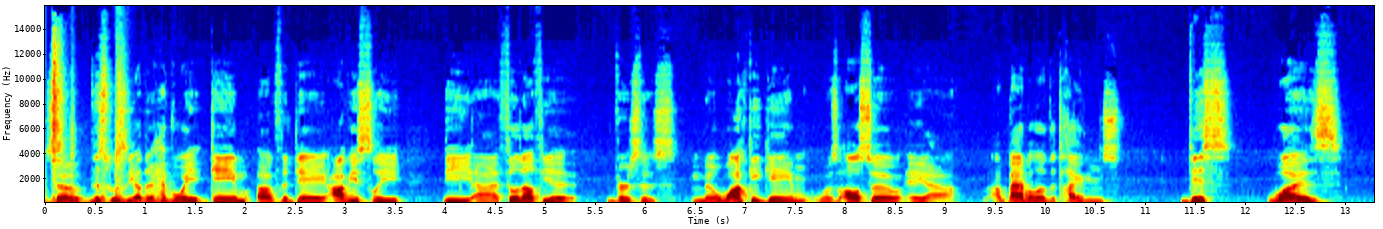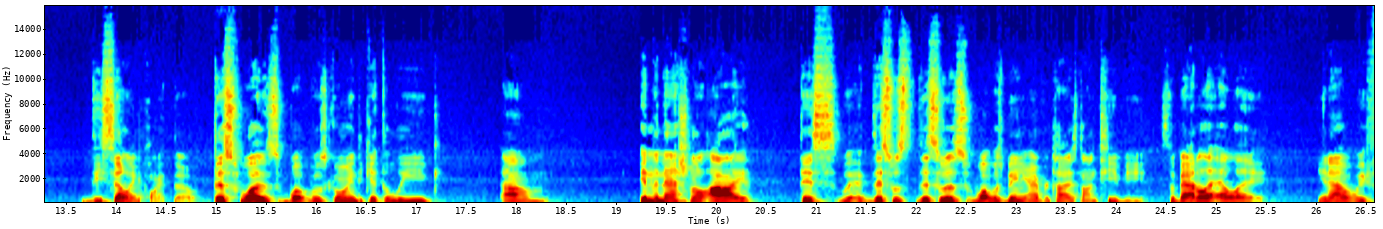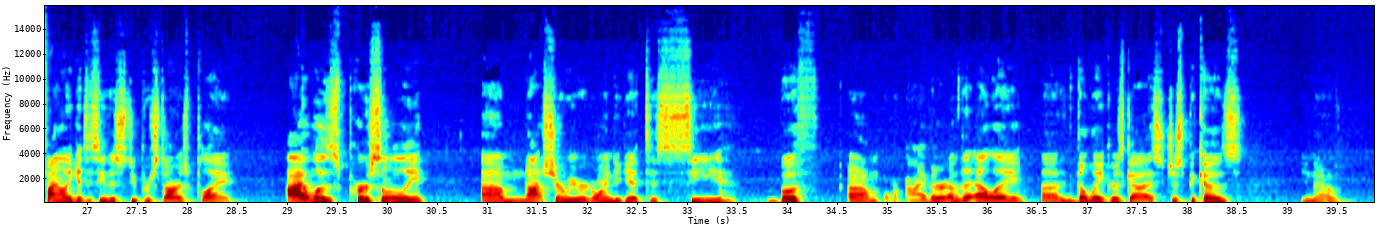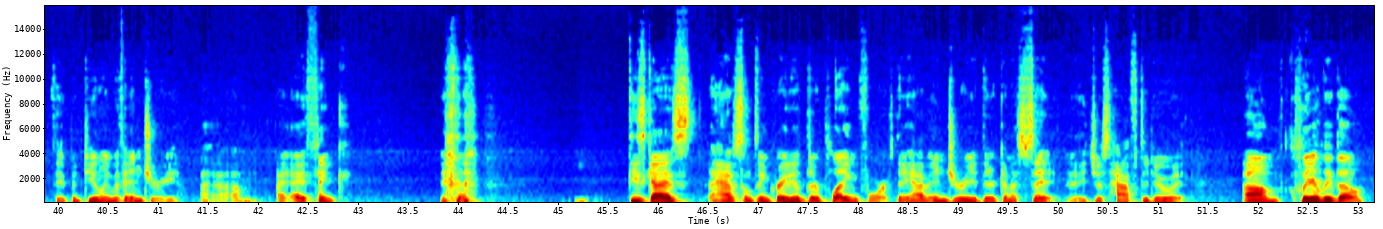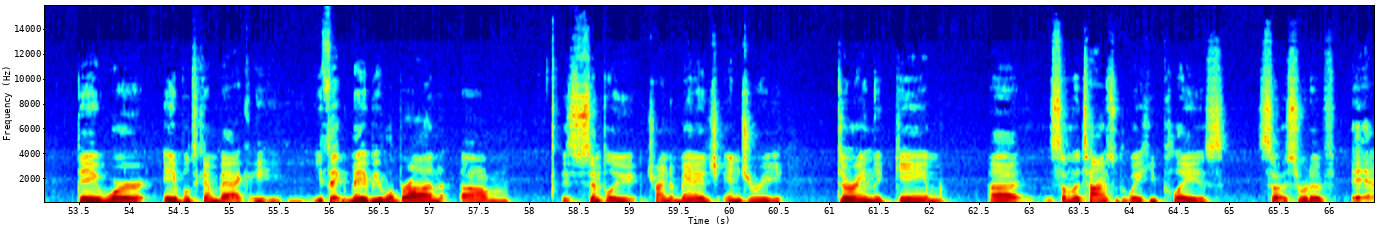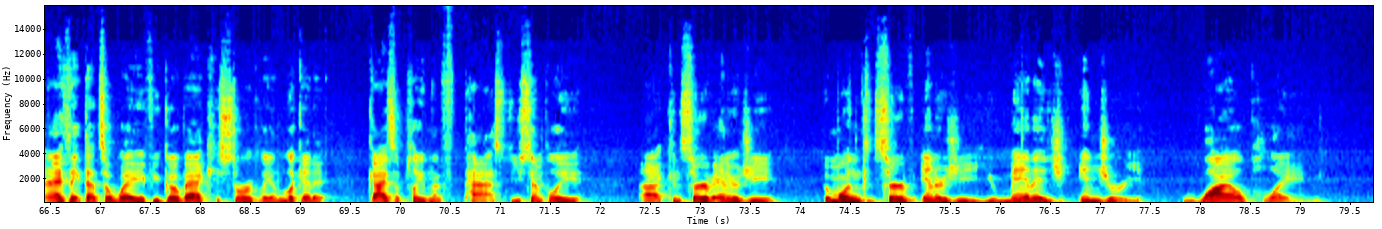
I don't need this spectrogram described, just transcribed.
So this was the other heavyweight game of the day. Obviously, the uh, Philadelphia versus Milwaukee game was also a uh, a battle of the Titans. This was the selling point, though. This was what was going to get the league um, in the national eye. This this was this was what was being advertised on TV. It's the Battle of L.A. You know, we finally get to see the superstars play. I was personally um, not sure we were going to get to see both um, or either of the LA uh, the Lakers guys, just because you know they've been dealing with injury. Um, I, I think these guys have something great that they're playing for. If they have injury, they're gonna sit. They just have to do it. Um, clearly, though, they were able to come back. You think maybe LeBron um, is simply trying to manage injury during the game. Uh, some of the times with the way he plays, so sort of, and I think that's a way. If you go back historically and look at it, guys have played in the past. You simply uh, conserve energy, but more than conserve energy, you manage injury while playing.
